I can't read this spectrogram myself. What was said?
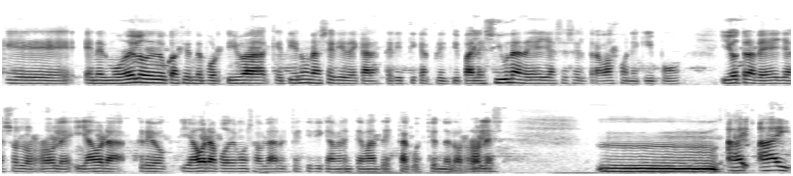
que en el modelo de educación deportiva, que tiene una serie de características principales, y una de ellas es el trabajo en equipo, y otra de ellas son los roles, y ahora creo, y ahora podemos hablar específicamente más de esta cuestión de los roles. Mm, hay, hay,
